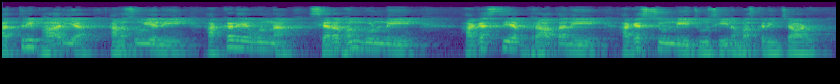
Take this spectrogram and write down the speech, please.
అత్రి భార్య అనసూయని అక్కడే ఉన్న శరభంగుణ్ణి అగస్త్య భ్రాతని అగస్త్యుణ్ణి చూసి నమస్కరించాడు.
